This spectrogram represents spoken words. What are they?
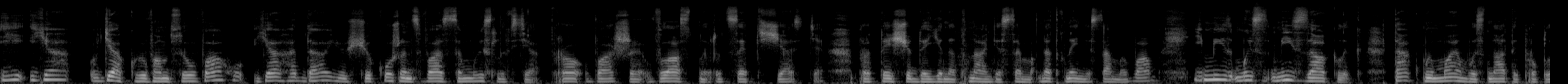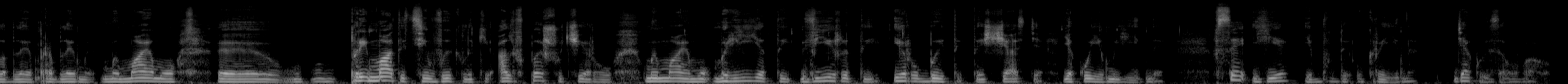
І я дякую вам за увагу. Я гадаю, що кожен з вас замислився про ваше власний рецепт щастя, про те, що дає натхнення саме, натхнення саме вам. І мій, ми, мій заклик, так, ми маємо знати про проблеми, ми маємо е, приймати ці виклики, але в першу чергу ми маємо мріяти, вірити і робити те щастя, якої ми гідне. Все є і буде Україна. Дякую за увагу.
